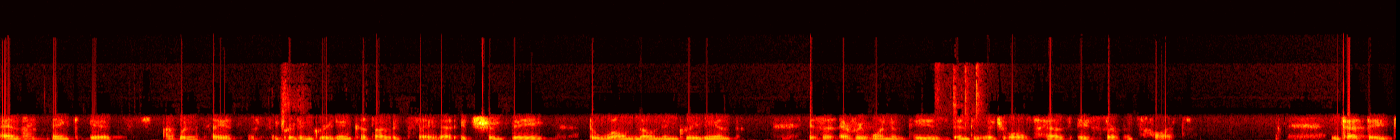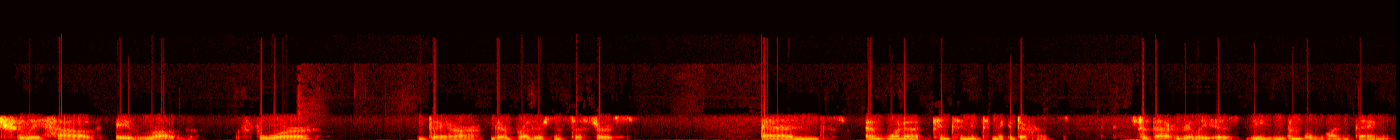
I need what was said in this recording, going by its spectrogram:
and I think it's, I wouldn't say it's the secret ingredient because I would say that it should be the well-known ingredient, is that every one of these individuals has a servant's heart. That they truly have a love for their their brothers and sisters and and want to continue to make a difference. So that really is the number one thing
